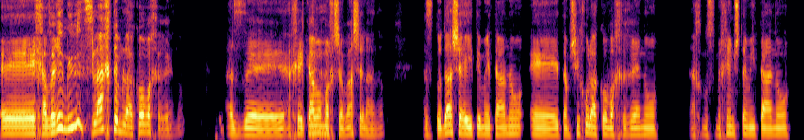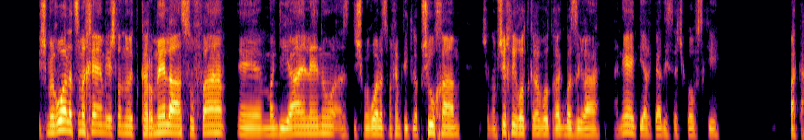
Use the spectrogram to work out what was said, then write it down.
אה, חברים, אם הצלחתם לעקוב אחרינו, אז אה, אחרי כמה מחשבה שלנו, אז תודה שהייתם איתנו, אה, תמשיכו לעקוב אחרינו, אנחנו שמחים שאתם איתנו. תשמרו על עצמכם, יש לנו את כרמלה הסופה אה, מגיעה אלינו, אז תשמרו על עצמכם, תתלבשו חם, שנמשיך לראות קרבות רק בזירה. אני הייתי ארכדי סצ'קובסקי, פקה.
